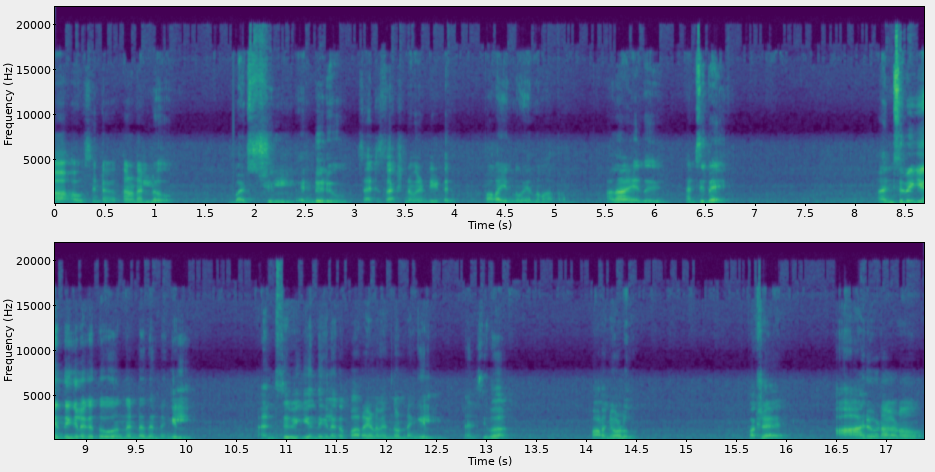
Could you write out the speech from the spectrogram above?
ആ ഹൗസിന്റെ അകത്താണല്ലോ. ബട്ട് സ്റ്റിൽ എന്റെ ഒരു സാറ്റിസ്ഫാക്ഷന് വേണ്ടിയിട്ട് പറയുന്നു എന്ന് മാത്രം. അതായത് അൻസിബേ അൻസിബയ്ക്ക് എന്തെങ്കിലുമൊക്കെ തോന്നുന്നുണ്ടെന്നുണ്ടെങ്കിൽ അൻസിബയ്ക്ക് എന്തെങ്കിലുമൊക്കെ പറയണമെന്നുണ്ടെങ്കിൽ അൻസിബ പറഞ്ഞോളൂ. പക്ഷേ ആരോടാണോ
